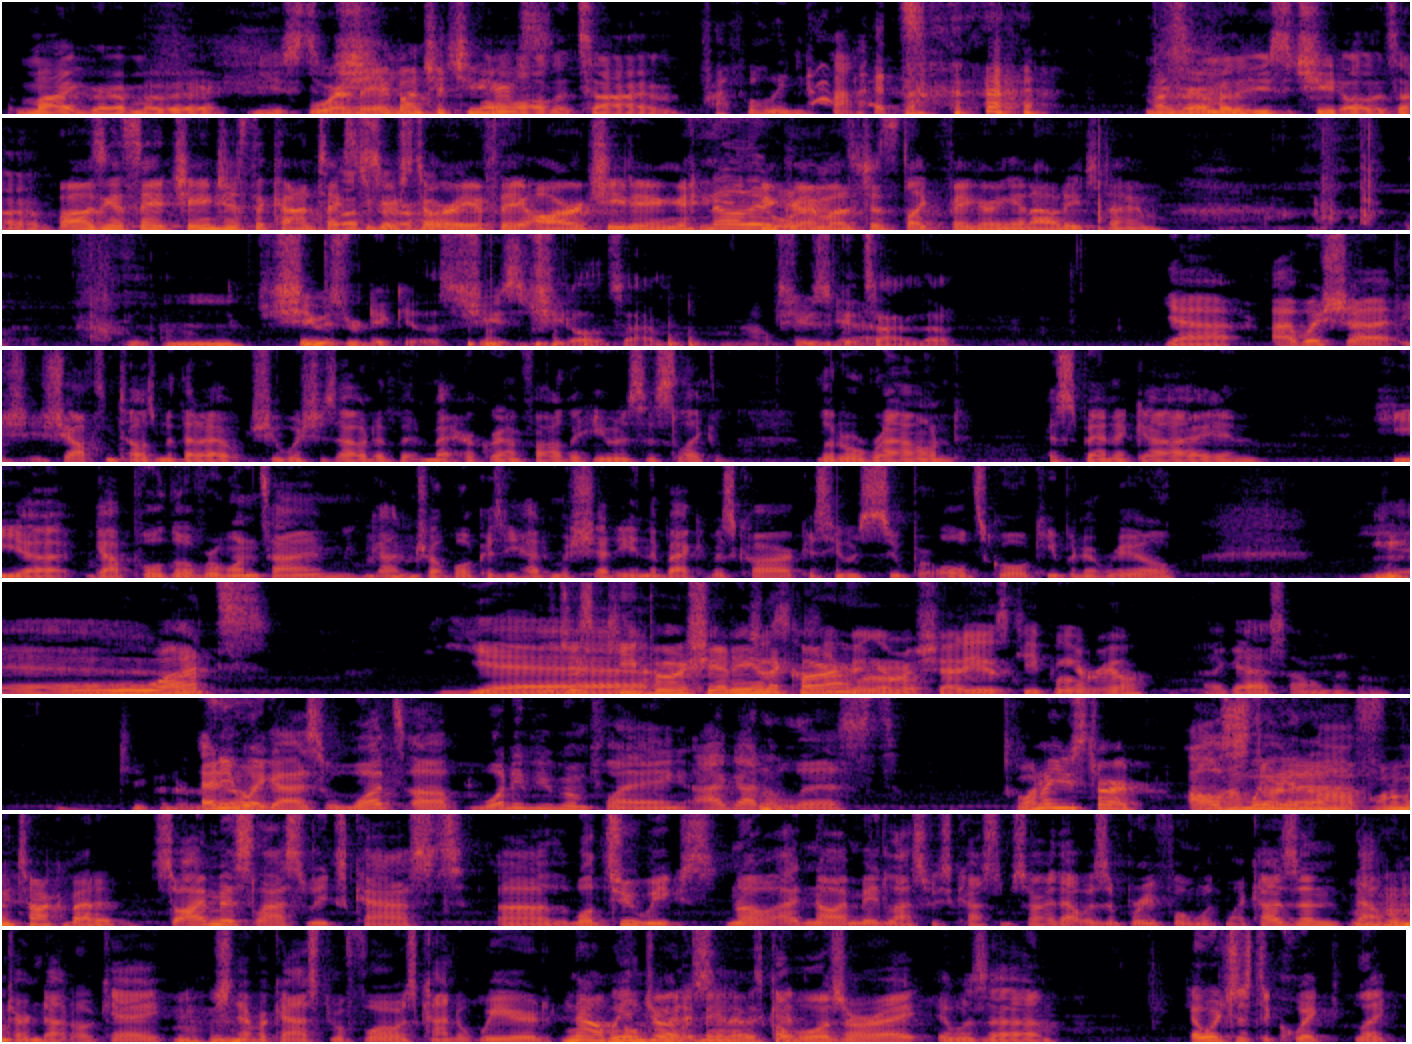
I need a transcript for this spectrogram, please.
My grandmother used to. Were they a bunch of cheaters? all the time? Probably not. My grandmother used to cheat all the time. Well, I was gonna say it changes the context Bless of your story heart. if they are cheating. No, they Your weren't. grandma's just like figuring it out each time. She was ridiculous. She used to cheat all the time. Oh, She was a good time though. Yeah, I wish. Uh, she, she often tells me that I, she wishes I would have met her grandfather. He was this like little round Hispanic guy, and he uh, got pulled over one time. Got in Mhm. trouble because he had a machete in the back of his car because he was super old school, keeping it real. Yeah. What? Yeah. You just keep a machete in the Just car? Keeping a machete is keeping it real. I guess I don't know. Keeping it real. Anyway, guys, what's up? What have you been playing? I got a list. why don't you start? I'll start we, it uh, off. Why don't we talk about it? So I missed last week's cast. Uh, well, two weeks. No, I no, I made last week's cast. I'm sorry. That was a brief one with my cousin. That one Mhm. turned out okay. She Mhm. never casted before. It was kind of weird. No, we Hope enjoyed it, was- man. It was good. it was all right. It was uh, it was just a quick like.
